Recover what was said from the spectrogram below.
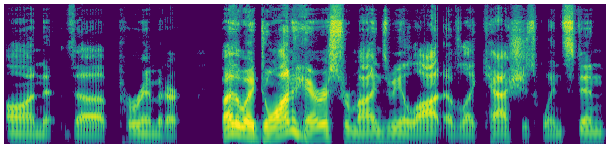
on the perimeter. By the way, Dajuan Harris reminds me a lot of like Cassius Winston.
